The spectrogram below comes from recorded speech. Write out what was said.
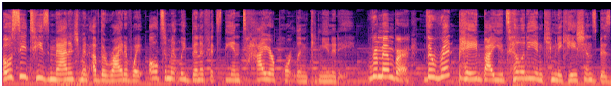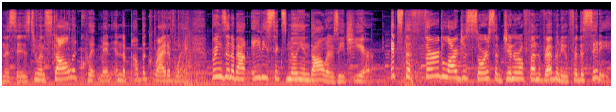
OCT's management of the right-of-way ultimately benefits the entire Portland community. Remember, the rent paid by utility and communications businesses to install equipment in the public right-of-way brings in about $86 million each year. It's the third largest source of general fund revenue for the city.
